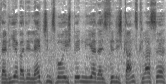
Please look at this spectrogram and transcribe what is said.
Dann hier bei den Legends, wo ich bin, hier, das finde ich ganz klasse.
